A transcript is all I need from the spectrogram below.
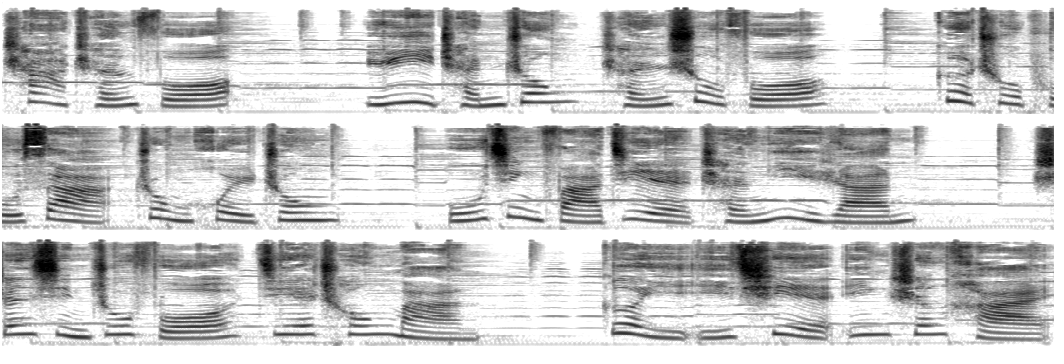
刹尘佛，于一尘中陈述佛，各处菩萨众会中。无尽法界尘亦然，深信诸佛皆充满，各以一切音声海，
